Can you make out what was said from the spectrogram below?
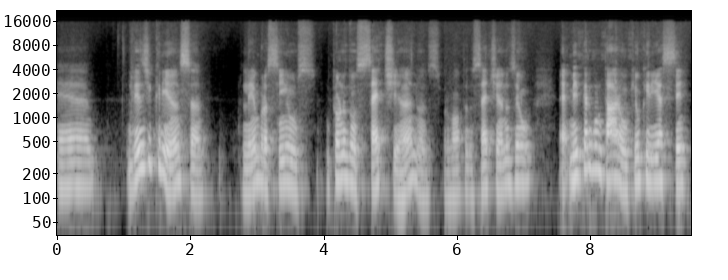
É, desde criança, lembro assim, uns, em torno de uns sete anos, por volta dos sete anos, eu é, me perguntaram o que eu queria ser.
